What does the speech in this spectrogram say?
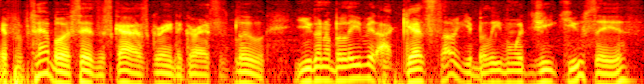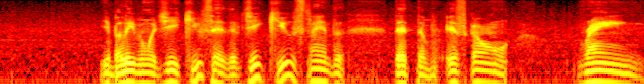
If a tabloid says the sky is green, the grass is blue, you gonna believe it? I guess so. You believe in what GQ says. You believe in what GQ says. If GQ saying that that the it's gonna rain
